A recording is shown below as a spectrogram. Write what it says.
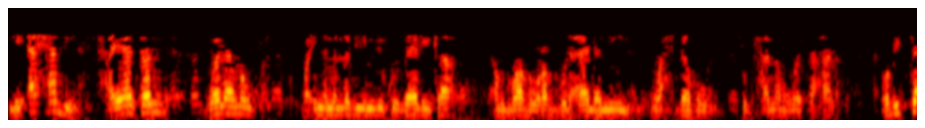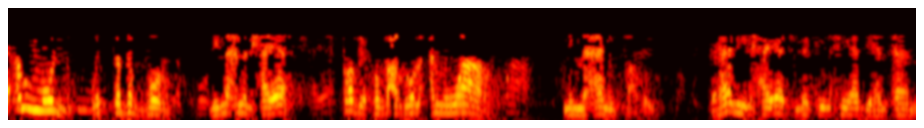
لأحد حياة ولا موتا. وإنما الذي يملك ذلك الله رب العالمين وحده سبحانه وتعالى. وبالتأمل والتدبر بمعنى الحياة تتضح بعض الأنوار من معاني التعظيم. فهذه الحياة التي نحيا بها الآن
